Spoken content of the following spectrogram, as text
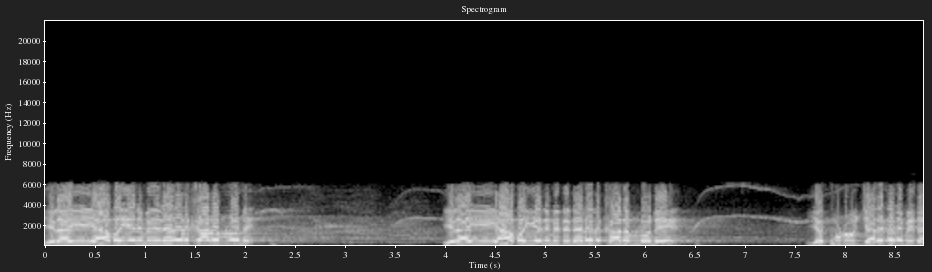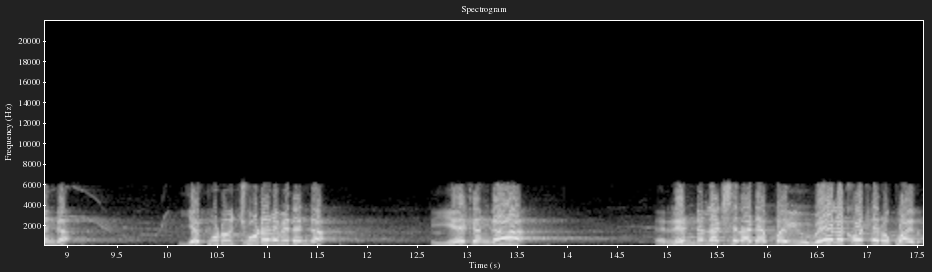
ఇలా ఈ యాభై ఎనిమిది నెలల కాలంలోనే ఇలా ఈ యాభై ఎనిమిది నెలల కాలంలోనే ఎప్పుడు జరగని విధంగా ఎప్పుడు చూడని విధంగా ఏకంగా రెండు లక్షల డెబ్బై వేల కోట్ల రూపాయలు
